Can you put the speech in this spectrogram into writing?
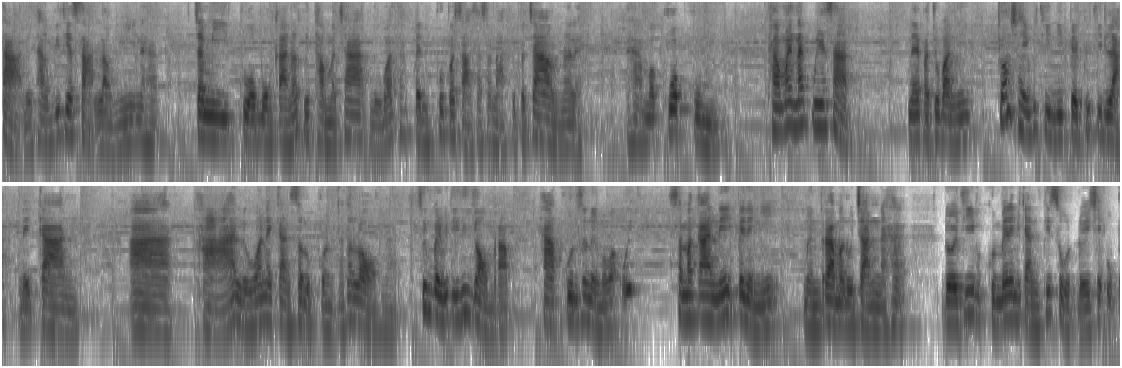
ศาสตร์หรือทางวิทยาศาสตร์เหล่านี้นะฮะจะมีตัวบงการก็คือธรรมชาติ หรือว่าถ้าเป็นผู้ประสาศาสนาคือพระเจ้านั่นแหละนะฮะมาควบคุมทำให้นักวิทยาศาสตร์ ในปัจจุบันนี้ก็ใช้วิธีนี้เป็นวิธีหลักในการาหาหรือว่าในการสรุปผลการทดลองนะซึ่งเป็นวิธีที่ยอมรับหากคุณเสนอมาว่าอุ้ยสมการนี้เป็นอย่างนี้เหมือนรามานุจันนะฮะโดยที่คุณไม่ได้มีการพิสูจน์โดยใช้อุป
